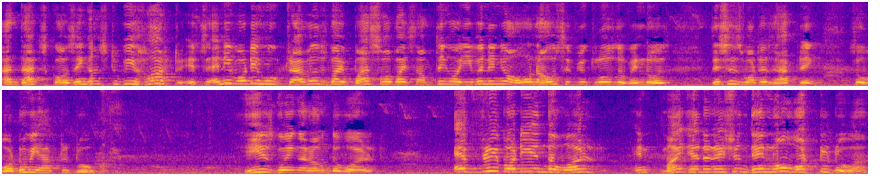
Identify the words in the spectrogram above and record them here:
and that's causing us to be hot. It's anybody who travels by bus or by something, or even in your own house, if you close the windows, this is what is happening. So, what do we have to do? He is going around the world. Everybody in the world, in my generation, they know what to do. Huh?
